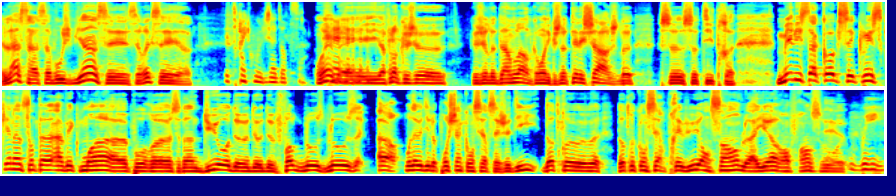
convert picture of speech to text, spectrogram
Là, ça, ça bouge bien, c'est c'est vrai que c'est. euh, C'est très cool, j'adore ça. Ouais, mais il va falloir que je que je le download, comment on dit, que je le télécharge, le, ce, ce titre. Melissa Cox et Chris Kennan sont euh, avec moi euh, pour... euh, c'est un duo de, de, de folk blues, blues. Alors, vous avez dit le prochain concert, c'est jeudi. D'autres d'autres concerts prévus ensemble, ailleurs, en France ou... euh, Oui,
